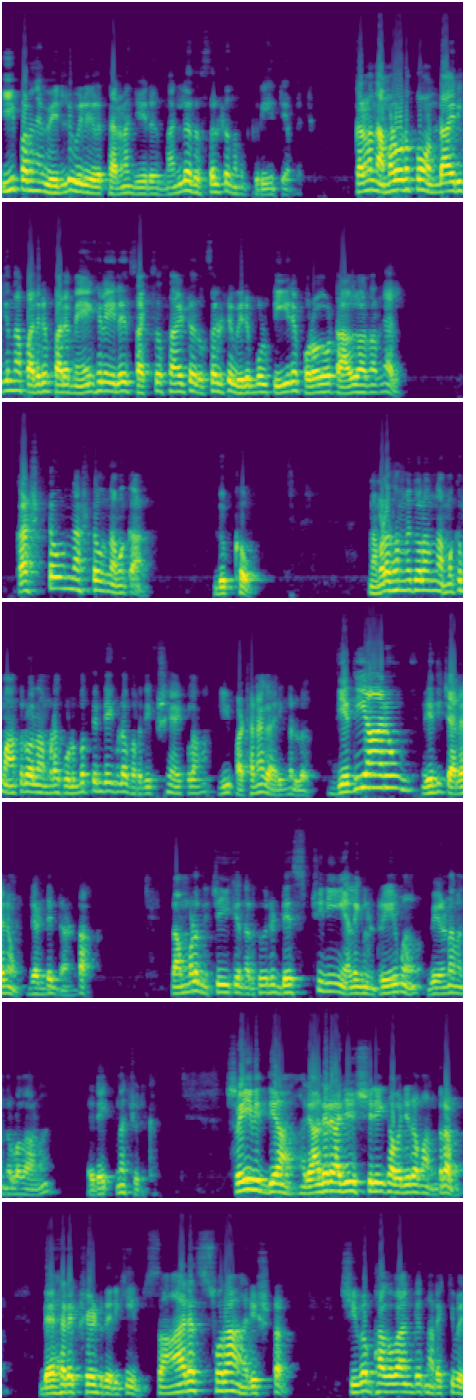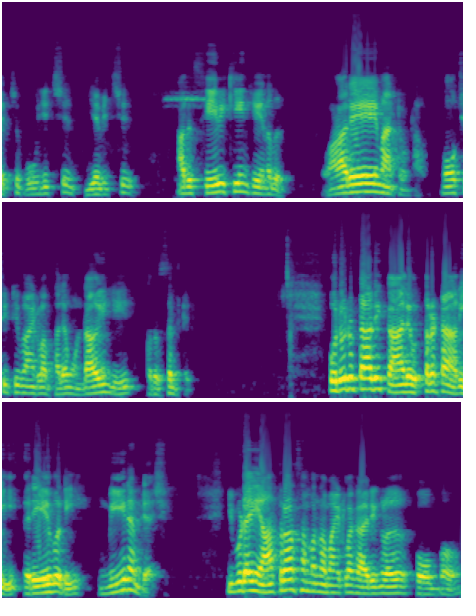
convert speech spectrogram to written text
ഈ പറഞ്ഞ വെല്ലുവിളികൾ തരണം ചെയ്ത് നല്ല റിസൾട്ട് നമുക്ക് ക്രിയേറ്റ് ചെയ്യാൻ പറ്റും. കാരണം നമ്മളോടൊപ്പം ഉണ്ടായിരിക്കുന്ന പലരും പല മേഖലയിൽ സക്സസ് ആയിട്ട് റിസൾട്ട് വരുമ്പോൾ തീരെ പുറകോട്ടാകുക എന്ന് പറഞ്ഞാൽ കഷ്ടവും നഷ്ടവും നമുക്കാണ്. ദുഃഖവും. നമ്മളെ സംബന്ധിച്ചോളം നമുക്ക് മാത്രമല്ല നമ്മുടെ കുടുംബത്തിന്റെയും കൂടെ പ്രതീക്ഷയായിട്ടുള്ള ഈ പഠന കാര്യങ്ങളിൽ വ്യതിയാനവും വ്യതിചലനവും രണ്ടും രണ്ടാണ്. നമ്മൾ നിശ്ചയിക്കുന്നിടത്ത് ഒരു ഡെസ്റ്റിനി അല്ലെങ്കിൽ ഡ്രീം വേണമെന്നുള്ളതാണ് രത്ന ചുരുക്കം. ശ്രീവിദ്യ രാജരാജേശ്വരി കവചിത മന്ത്രം ദേഹരക്ഷയായിട്ട് ധരിക്കുകയും സാരസ്വത അരിഷ്ടം ശിവഭഗവാന്റെ നടക്കി വെച്ച് പൂജിച്ച് ജപിച്ച് അത് സേവിക്കുകയും ചെയ്യുന്നത് വളരെ മാറ്റം ഉണ്ടാകും പോസിറ്റീവായിട്ടുള്ള ഫലം ഉണ്ടാവുകയും ചെയ്യും. റിസൾട്ട് ഉരുട്ടാതി കാല ഉത്രട്ടാതി രേവതി മീനം രാശി. ഇവിടെ യാത്രാ സംബന്ധമായിട്ടുള്ള കാര്യങ്ങൾ പോകുമ്പോൾ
